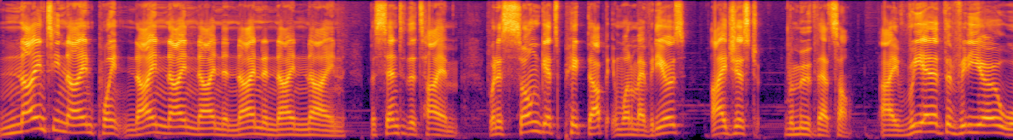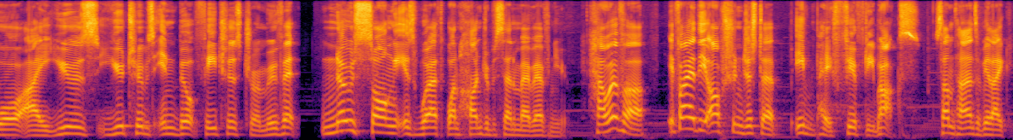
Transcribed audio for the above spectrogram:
99.99999% of the time, when a song gets picked up in one of my videos, I just remove that song. I re edit the video or I use YouTube's inbuilt features to remove it no song is worth 100% of my revenue. However, if I had the option just to even pay 50 bucks, sometimes I'd be like,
